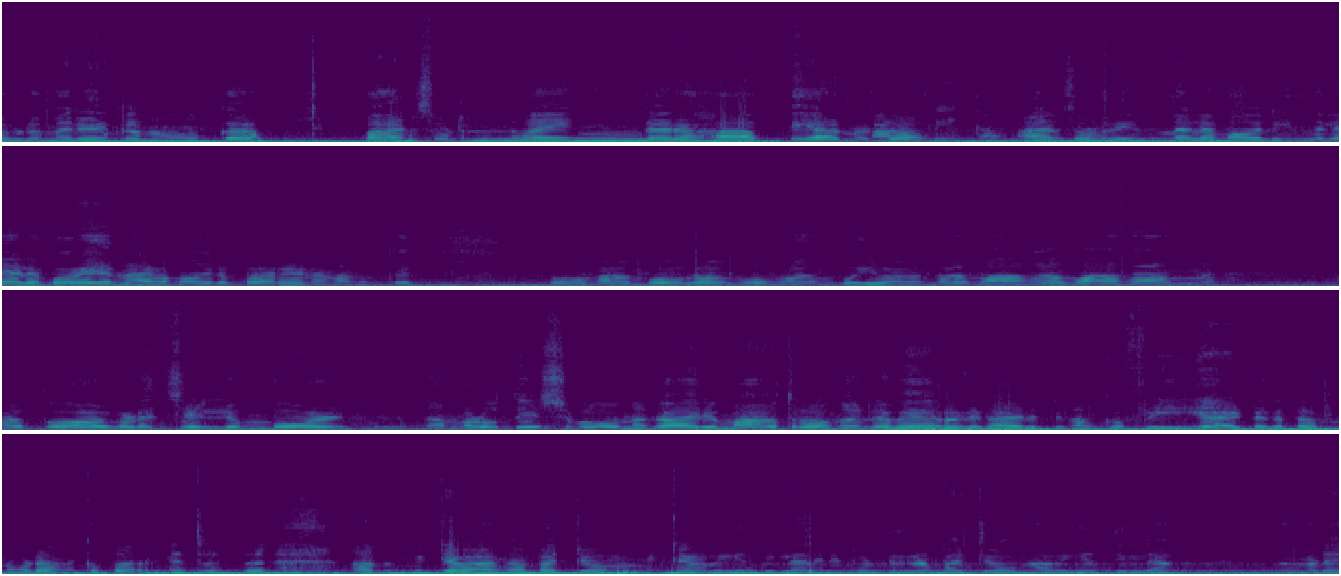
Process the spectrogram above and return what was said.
അവിടെ വരെയൊക്കെ നോക്കാം. പാൻസൂട്ടിൽ ഇന്ന് ഭയങ്കര ഹാപ്പിയാണ് കേട്ടോ ആൻസൂട്ടൻ ഇന്നലെ മുതൽ ഇന്നലെ അല്ല കുറേ നാൾ മുതൽ പറയണ നമുക്ക് പോകാം പോകാം പോകാം പോയി വാങ്ങാം വാങ്ങാം വാങ്ങാം എന്ന് അപ്പോൾ അവിടെ ചെല്ലുമ്പോൾ നമ്മൾ ഉദ്ദേശിച്ചു പോകുന്ന കാര്യം മാത്രമൊന്നുമില്ല വേറൊരു കാര്യത്തിൽ നമുക്ക് ഫ്രീ ആയിട്ടൊക്കെ തന്നുവിടാന്നൊക്കെ പറഞ്ഞിട്ടുണ്ട്. അത് മിറ്റ വാങ്ങാൻ പറ്റുമോ മിറ്റ അറിയത്തില്ല. അതിനെ കൊണ്ടുവരാൻ പറ്റുമോ എന്ന് അറിയത്തില്ല. നമ്മുടെ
